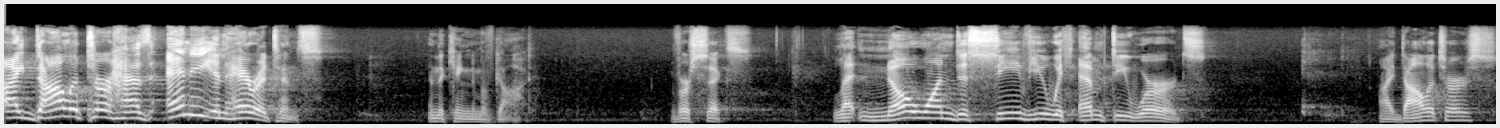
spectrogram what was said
idolater has any inheritance in the kingdom of God. Verse 6 Let no one deceive you with empty words. Idolaters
